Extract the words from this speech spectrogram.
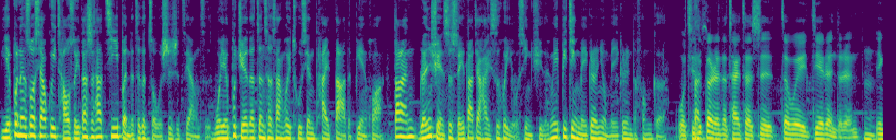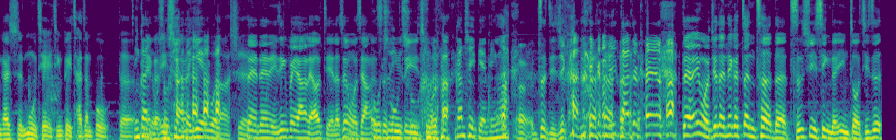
也不能说萧规曹随，但是他基本的这个走势是这样子，我也不觉得政策上会出现太大的变化。当然，人选是谁，大家还是会有兴趣的，因为毕竟每个人有每个人的风格。我其实个人的猜测是，这位接任的人，嗯应该是目前已经对财政部的应该有那个熟悉他的业务了，是对对，已经非常了解了，所以我想呼之是呼之欲出了。干脆点名了。呃，自己去看那个名单就可以了。对啊，因为我觉得那个政策的持续性的运作，其实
